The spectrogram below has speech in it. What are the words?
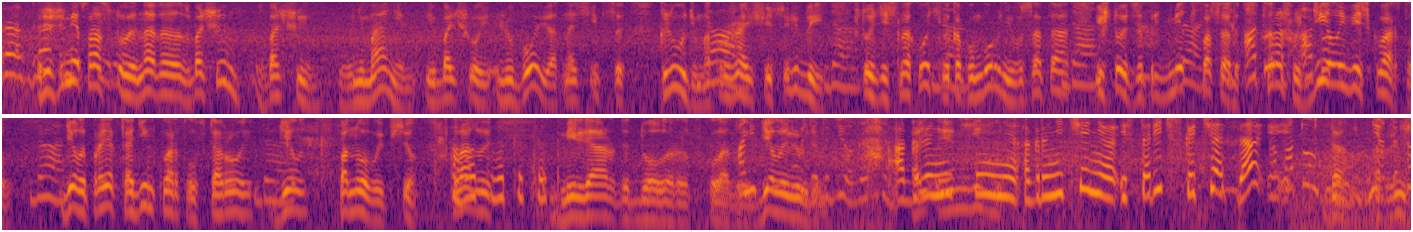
Раз, два, Резюме три, простое. Надо с большим, с большим вниманием и большой любовью относиться к людям, Да. окружающей среды. Да. Что здесь находится, на Да. каком уровне, высота, Да. и что это за предмет Да. фасада. А тут- Хорошо, а тут- делай весь квартал. Да. Делай проект один квартал, второй, Да. делай по новой все. А вот, Вкладывай вот миллиарды долларов вкладывай. А делай людям. это делать. Зачем? ограничение, ограничение, историческая часть, да? А потом... Да, Нет, это...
